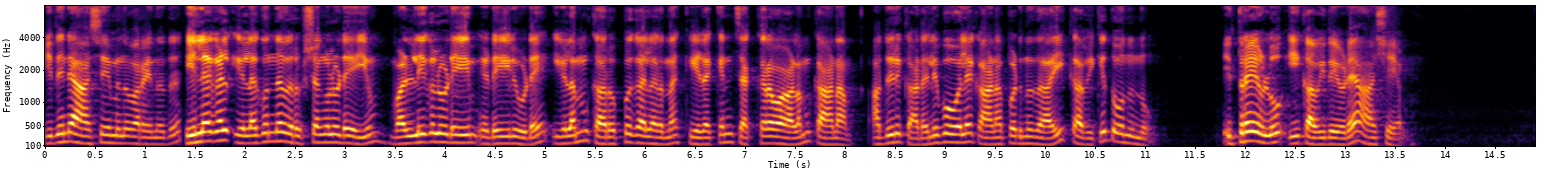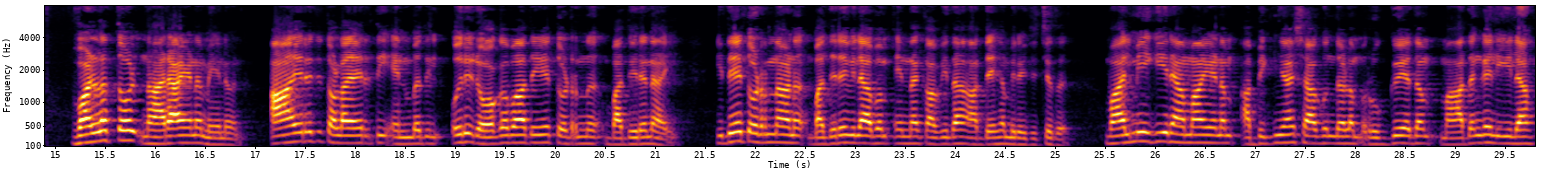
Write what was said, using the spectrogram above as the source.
ഇതിന്റെ ആശയം എന്ന് പറയുന്നത് ഇലകൾ ഇളകുന്ന വൃക്ഷങ്ങളുടെയും വള്ളികളുടെയും ഇടയിലൂടെ ഇളം കറുപ്പ് കലർന്ന കിഴക്കൻ ചക്രവാളം കാണാം. അതൊരു കടൽ പോലെ കാണപ്പെടുന്നതായി കവിക്ക് തോന്നുന്നു. ഇത്രയുള്ളൂ ഈ കവിതയുടെ ആശയം. വള്ളത്തോൾ നാരായണ മേനോൻ ആയിരത്തി തൊള്ളായിരത്തി എൺപതിൽ ഒരു രോഗബാധയെ തുടർന്ന് ബധിരനായി. ഇതേ തുടർന്നാണ് ബധിരവിലാപം എന്ന കവിത അദ്ദേഹം രചിച്ചത്. വാൽമീകി രാമായണം അഭിജ്ഞാ ശാകുന്തളം ഋഗ്വേദം മാതംഗലീല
